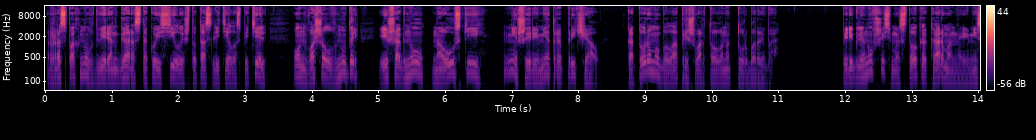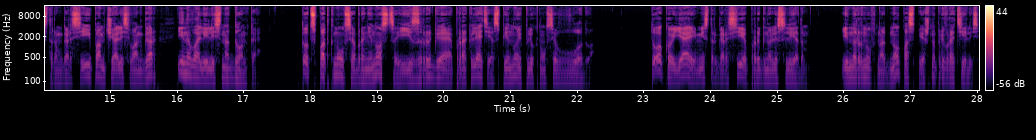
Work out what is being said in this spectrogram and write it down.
Распахнув дверь ангара с такой силой, что та слетела с петель, он вошел внутрь и шагнул на узкий, не шире метра, причал, к которому была пришвартована турборыба. Переглянувшись, мы с Тока, Карман и мистером Гарсией помчались в ангар и навалились на Донка. Тот споткнулся о броненосца и, изрыгая проклятие, спиной плюхнулся в воду. Токо, я и мистер Гарсия прыгнули следом и, нырнув на дно, поспешно превратились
